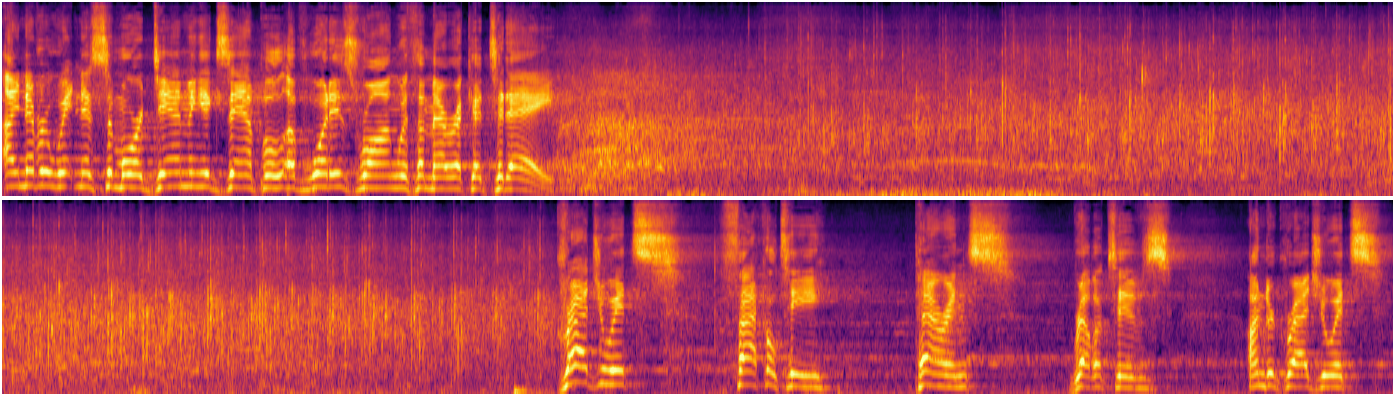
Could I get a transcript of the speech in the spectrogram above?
I never witness a more damning example of what is wrong with America today. Graduates, faculty, parents, relatives, undergraduates,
